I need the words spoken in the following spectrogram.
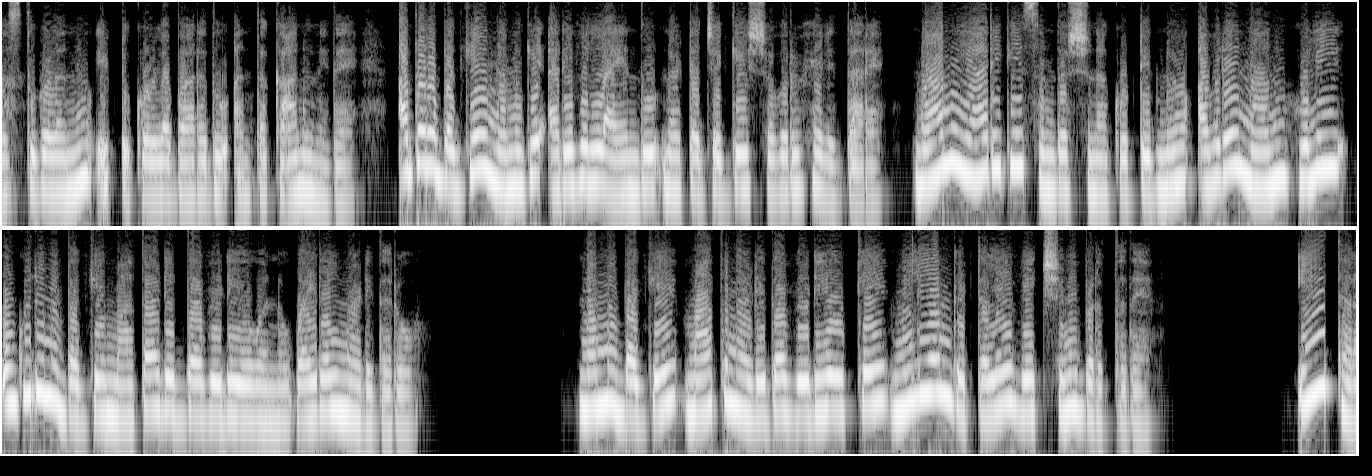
ವಸ್ತುಗಳನ್ನು ಇಟ್ಟುಕೊಳ್ಳಬಾರದು ಅಂತ ಕಾನೂನಿದೆ. ಅದರ ಬಗ್ಗೆ ನಮಗೆ ಅರಿವಿಲ್ಲ ಎಂದು ನಟ ಜಗ್ಗೇಶ್ ಅವರು ಹೇಳಿದ್ದಾರೆ. ನಾನು ಯಾರಿಗೆ ಸಂದರ್ಶನ ಕೊಟ್ಟಿದ್ನೋ ಅವರೇ ನಾನು ಹುಲಿ ಉಗುರಿನ ಬಗ್ಗೆ ಮಾತಾಡಿದ್ದ ವಿಡಿಯೋವನ್ನು ವೈರಲ್ ಮಾಡಿದರು. ನಮ್ಮ ಬಗ್ಗೆ ಮಾತನಾಡಿದ ವಿಡಿಯೋಕ್ಕೆ ಮಿಲಿಯನ್ ಗಟ್ಟಲೆ ವೀಕ್ಷಣೆ ಬರುತ್ತದೆ. ಈ ತರ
